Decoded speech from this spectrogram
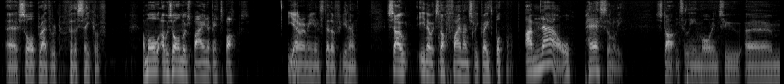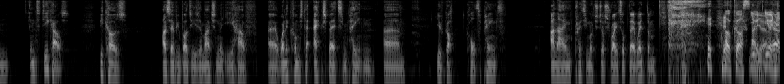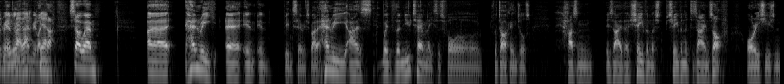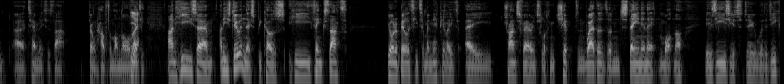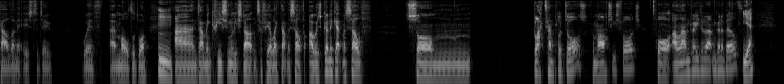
uh, Sword Brethren for the sake of. I'm all. I was almost buying a bits box. You know what I mean? Instead of, you know. So, you know, it's not financially great, but I'm now personally starting to lean more into um, into decals because, as everybody's imagined that you have, uh, when it comes to experts in painting, um, you've got Cult of Paint, and I'm pretty much just right up there with them. Oh, of course. You, Uh, and, know, you and yeah, Henry, Henry- like that. Henry like yeah. that. So, um, uh, Henry, uh, in in being serious about it, Henry as with the new Terminators for for Dark Angels, hasn't is either shaving the shaving the designs off, or he's using uh, Terminators that don't have them on already, and he's um, and he's doing this because he thinks that your ability to manipulate a transfer into looking chipped and weathered and staining it and whatnot is easier to do with a decal than it is to do with a molded one. Mm. And I'm increasingly starting to feel like that myself. I was going to get myself some Black Templar doors from Archie's Forge for a Land Raider that I'm going to build Yeah.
